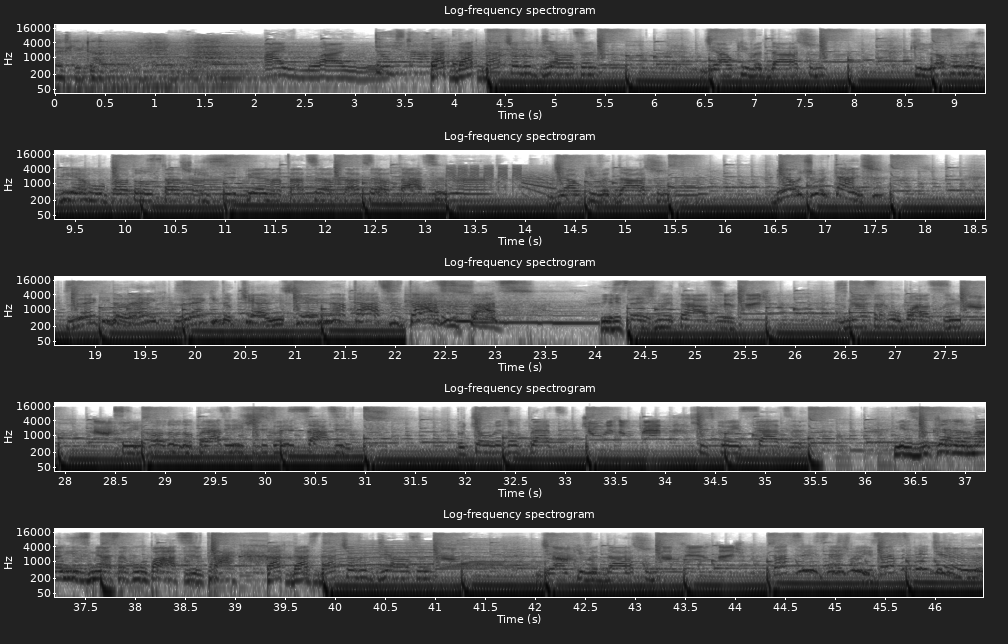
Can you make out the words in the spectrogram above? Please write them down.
have you done? Da, da, Daczowy działce Działki wydaszy Kilofem rozbijam łopatą staczki. Sypię na tacy, a tacy, a tacy. Na Działki wydaszy Biały człowiek tańczy. Z ręki do ręki, z ręki do kieli Z kieli na tacy, tacy, tacy. Jesteśmy tacy. Z miasta chłopacy Którzy chodzą do pracy wszystko jest tacy Bo ciągle są pracy. Wszystko jest tacy Niezwykle normalni z miasta chłopacy. Tak, tak, da, daczowy działce Działki wydaczy Tacy jesteśmy. I tacy będziemy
